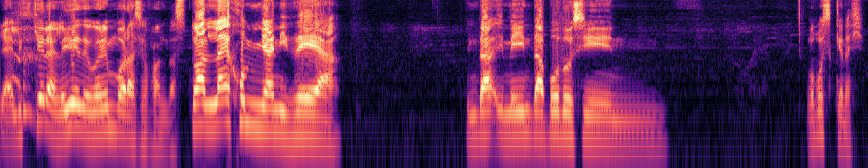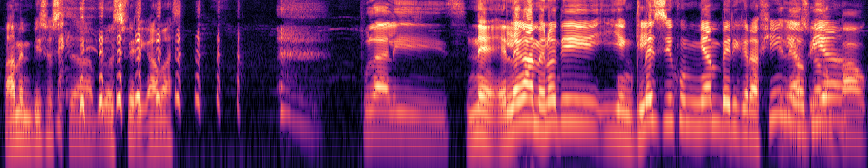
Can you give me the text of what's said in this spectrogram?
Η αλήθεια να λέγεται, εγώ δεν μπορώ να σε φανταστώ, αλλά έχω μια ιδέα. Είναι τα- Με είναι τα απόδοση... Όπως και να έχει. Πάμε πίσω στα ποδοσφαιρικά μας. Που λαλείς; Ναι, ε, λέγαμε ότι οι Εγγλέζοι έχουν μια περιγραφή η Λέω σου για τον οποία... Πάοκ.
